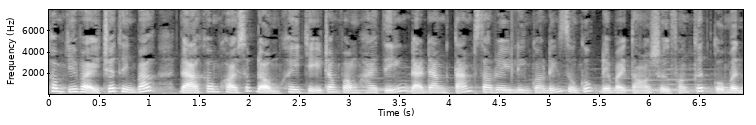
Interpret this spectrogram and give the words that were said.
Không chỉ vậy, Justin Park đã không khỏi xúc động khi chỉ trong vòng 2 tiếng đã đăng 8 story liên quan đến Jungkook để bày tỏ sự phấn khích của mình.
